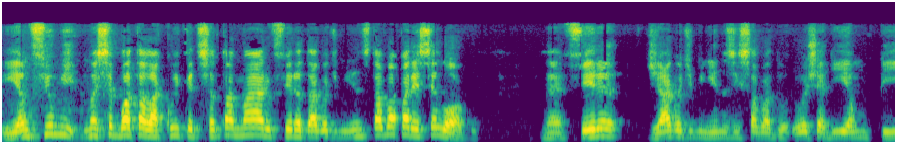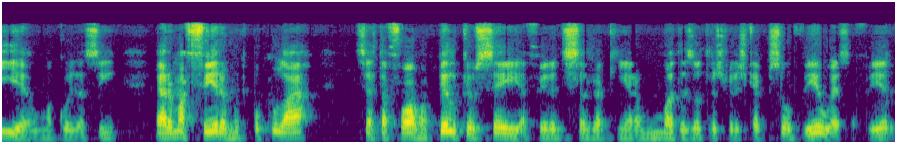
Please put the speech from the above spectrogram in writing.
E é um filme, mas você bota lá Cuica de Santa Mário, Feira d'Água de Meninos, tá, vai aparecer logo. Né? Feira de Água de Meninos em Salvador. Hoje ali é um pia, uma coisa assim. Era uma feira muito popular de certa forma, pelo que eu sei, a Feira de São Joaquim era uma das outras feiras que absorveu essa feira,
